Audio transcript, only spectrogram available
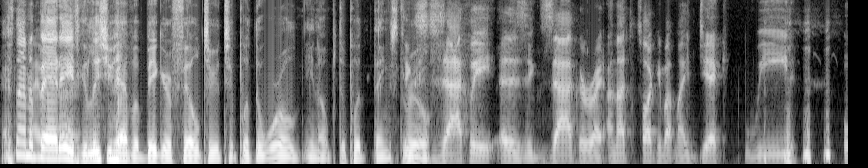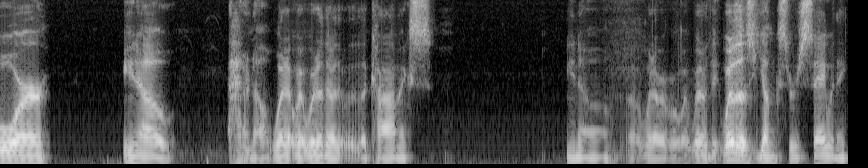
That's not a I bad age. At least you have a bigger filter to put the world, you know, to put things through. Exactly. That is exactly right. I'm not talking about my dick, weed, or, you know, I don't know. What, what, what are the, the comics? You know, uh, whatever, what are, the, what do those youngsters say when they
